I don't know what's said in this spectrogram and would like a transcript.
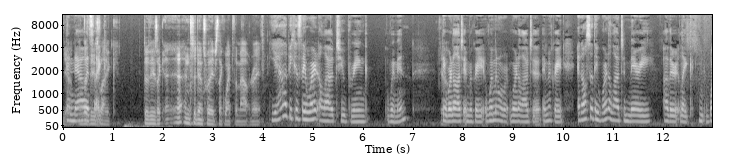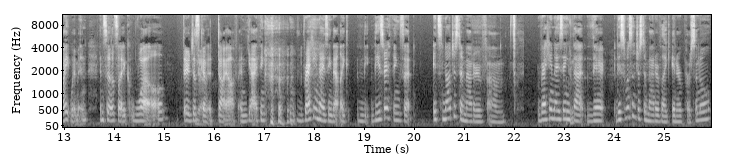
Yeah. And now and it's like, like there's these like incidents where they just like wipe them out, right? Yeah, because they weren't allowed to bring women. They weren't allowed to immigrate. Women weren't allowed to immigrate. And also, they weren't allowed to marry other, like, white women. And so it's like, well, they're just going to die off. And yeah, I think recognizing that, like, th- these are things that it's not just a matter of, um, recognizing that there this wasn't just a matter of like interpersonal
